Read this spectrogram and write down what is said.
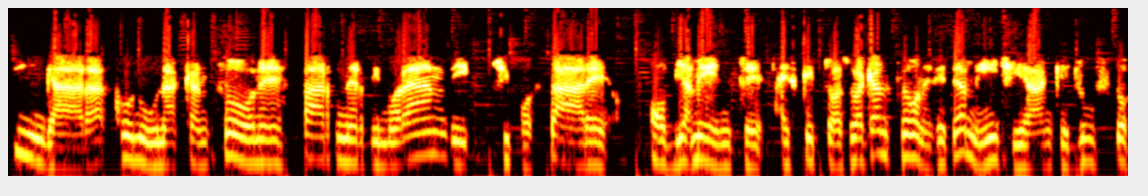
in gara con una canzone. Partner di Morandi, ci può stare, ovviamente hai scritto la sua canzone, siete amici, è anche giusto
